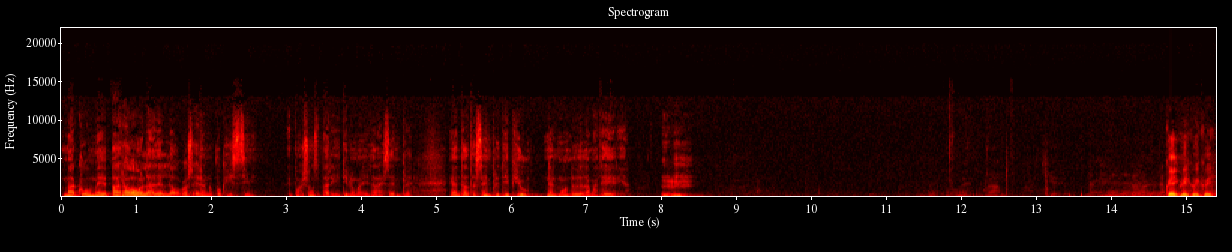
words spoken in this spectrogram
ma come parola del Logos, erano pochissimi e poi sono spariti, l'umanità è, sempre, è andata sempre di più nel mondo della materia. Qui, qui, qui, qui.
